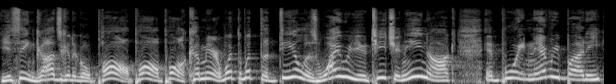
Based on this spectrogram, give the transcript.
You think God's going to go, Paul, Paul, Paul, come here. What what the deal is? Why were you teaching Enoch and pointing everybody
